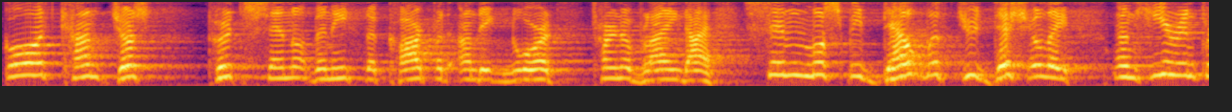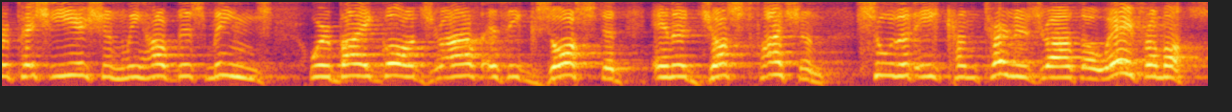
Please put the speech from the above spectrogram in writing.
God can't just put sin beneath the carpet and ignore it, turn a blind eye. Sin must be dealt with judicially. And here in propitiation, we have this means whereby God's wrath is exhausted in a just fashion so that he can turn his wrath away from us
